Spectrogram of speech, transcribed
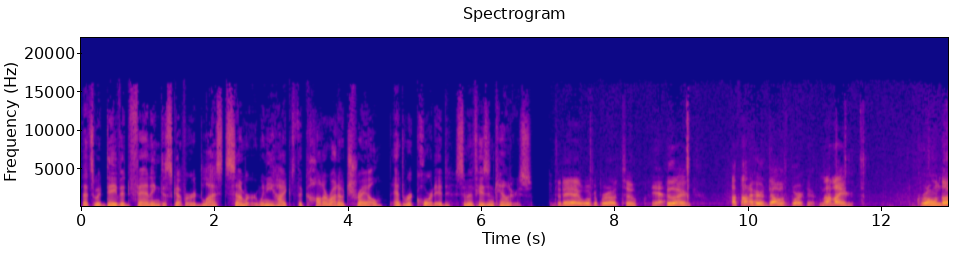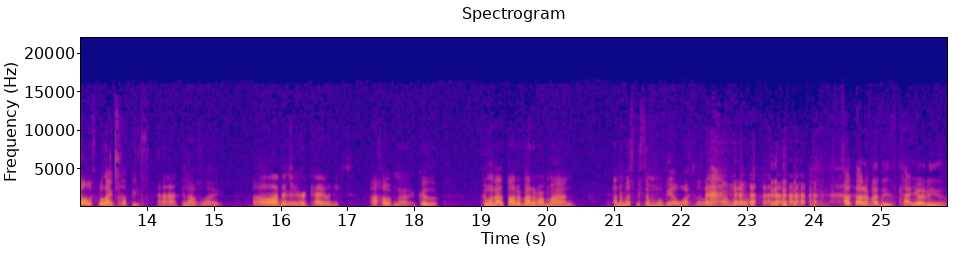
That's what David Fanning discovered last summer when he hiked the Colorado Trail and recorded some of his encounters. Today I woke up around 2. Yeah. Because I thought I heard dogs barking. Not like grown dogs, but like puppies. Uh huh. And I was like, oh, oh I bet man. you heard coyotes. I hope not. Because cause when I thought about it in my mind, I know must be some movie I watched a long time ago. I thought about these coyotes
